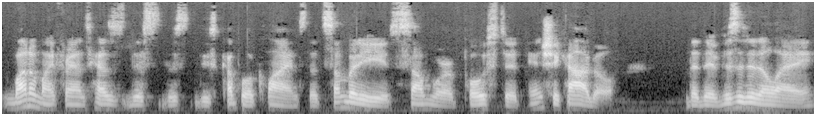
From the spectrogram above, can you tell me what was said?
one of my friends has this this these couple of clients that somebody somewhere posted in Chicago that they visited LA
